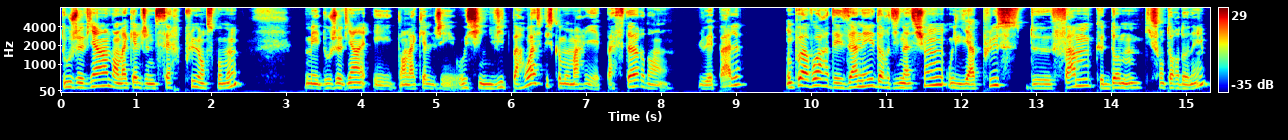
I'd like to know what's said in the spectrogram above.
d'où je viens, dans laquelle je ne sers plus en ce moment, mais d'où je viens et dans laquelle j'ai aussi une vie de paroisse, puisque mon mari est pasteur dans l'UEPAL, on peut avoir des années d'ordination où il y a plus de femmes que d'hommes qui sont ordonnés.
